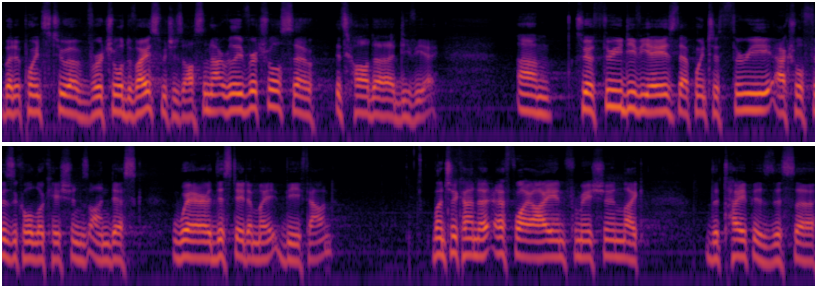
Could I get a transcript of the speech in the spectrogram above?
but it points to a virtual device, which is also not really virtual, so it's called a DVA. Um, so we have three DVAs that point to three actual physical locations on disk where this data might be found. A bunch of kind of FYI information, like the type is this uh,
